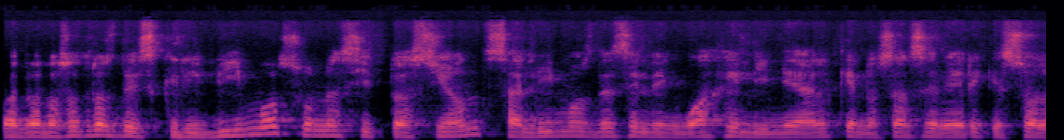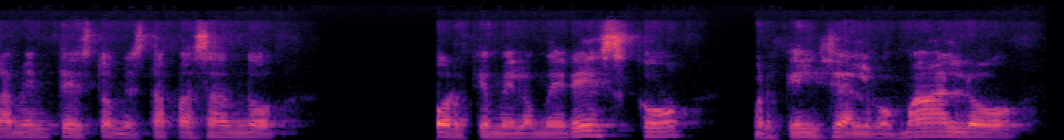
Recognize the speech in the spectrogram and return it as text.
Cuando nosotros describimos una situación, salimos de ese lenguaje lineal que nos hace ver que solamente esto me está pasando porque me lo merezco, porque hice algo malo,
